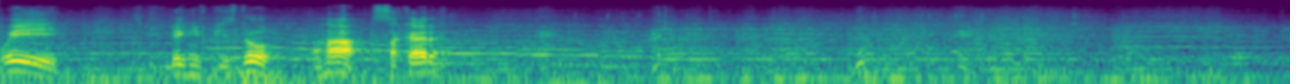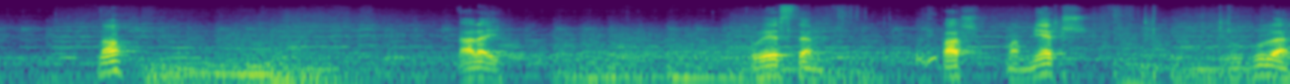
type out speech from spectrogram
Ui! Biegnij w pizdu. Aha, sucker. No. Dalej. Tu jestem. Patrz, mam miecz. W ogóle.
